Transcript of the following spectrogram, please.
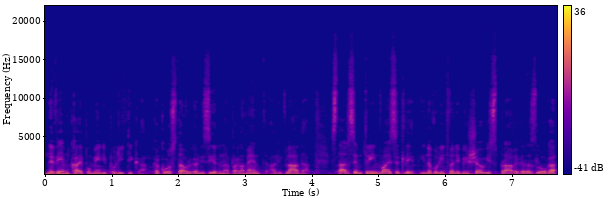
Ne vem, kaj pomeni politika, kako sta organizirana parlament ali vlada. Star sem 23 let in na volitve ne bi šel iz pravega razloga,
